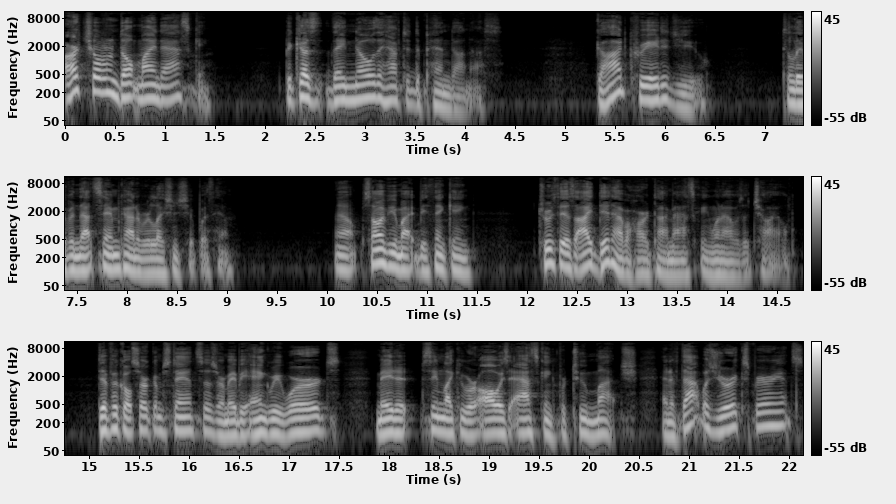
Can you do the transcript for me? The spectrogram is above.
our children don't mind asking because they know they have to depend on us. God created you to live in that same kind of relationship with Him. Now, some of you might be thinking, truth is, I did have a hard time asking when I was a child. Difficult circumstances or maybe angry words made it seem like you were always asking for too much. And if that was your experience,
